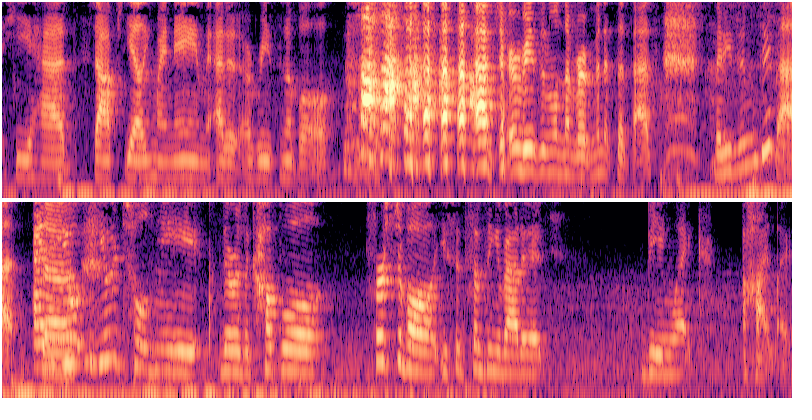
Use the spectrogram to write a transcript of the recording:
he had stopped yelling my name at a, reasonable after a reasonable number of minutes had passed. But he didn't do that. And so you you had told me there was a couple. First of all, you said something about it being like a highlight,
